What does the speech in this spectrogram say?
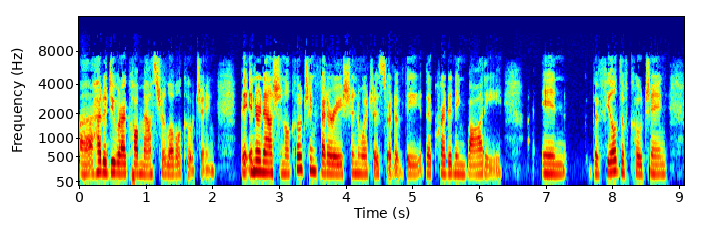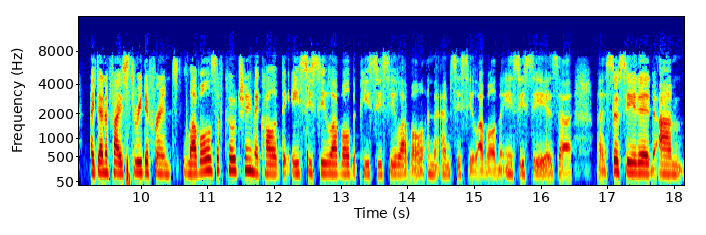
uh, how to do what I call master level coaching. The International Coaching Federation, which is sort of the, the crediting body in the field of coaching, identifies three different levels of coaching. They call it the ACC level, the PCC level, and the MCC level. And the ACC is a, associated um,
